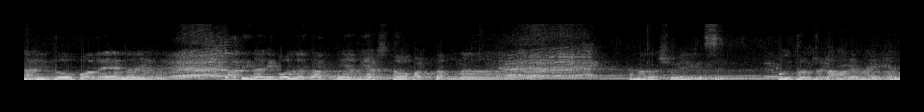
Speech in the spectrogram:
নানি তো বলে নাই। দাদি নানি বললে তো আপনি, আমি আসতেও পারতাম না। ওনারা সয়ে গেছে। ওই ধৈর্যটা আমাদের নাই কেন?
